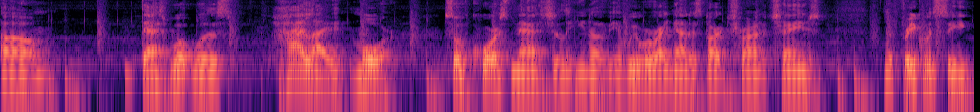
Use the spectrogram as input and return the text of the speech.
Um, that's what was highlighted more. So, of course, naturally, you know, if, if we were right now to start trying to change the frequency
